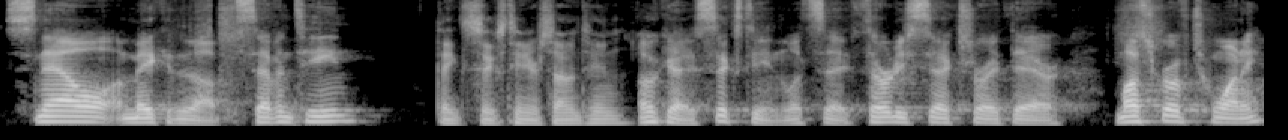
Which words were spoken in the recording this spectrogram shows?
Snell, I'm making it up. 17? I think 16 or 17. Okay, 16. Let's say 36 right there. Musgrove 20.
